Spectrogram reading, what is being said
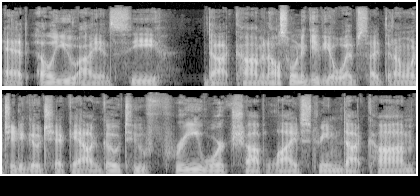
at luinc.com. And I also want to give you a website that I want you to go check out. Go to freeworkshoplivestream.com.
